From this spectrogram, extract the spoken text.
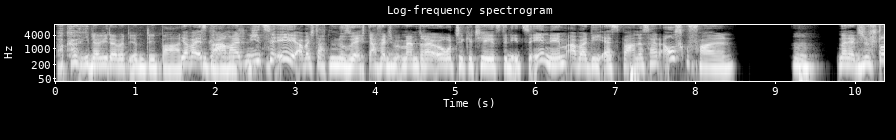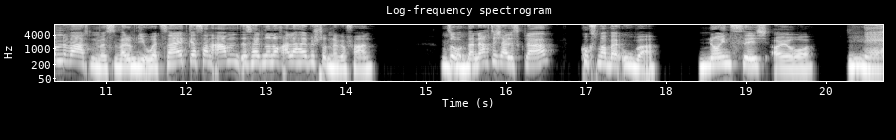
Boah, Carina wieder mit ihren D-Bahn. Ja, weil es kam halt ein ICE, aber ich dachte mir nur so, ich darf ja nicht mit meinem 3-Euro-Ticket hier jetzt den ICE nehmen, aber die S-Bahn ist halt ausgefallen. Hm. Dann hätte ich eine Stunde warten müssen, weil um die Uhrzeit gestern Abend ist halt nur noch alle halbe Stunde gefahren. Mhm. So, dann dachte ich, alles klar, guck's mal bei Uber. 90 Euro. Nee.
